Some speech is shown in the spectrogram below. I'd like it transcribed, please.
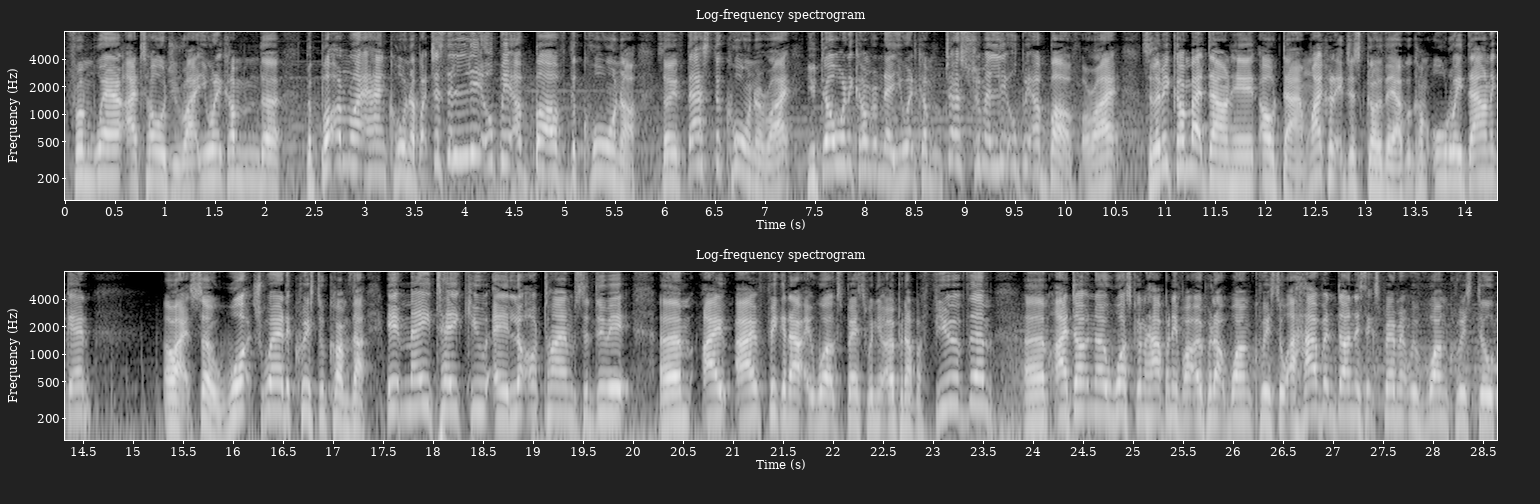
from where I told you, right? You want it to come from the, the bottom right-hand corner, but just a little bit above the corner. So if that's the corner, right, you don't want to come from there. You want it to come just from a little bit above, all right? So let me come back down here. Oh, damn. Why couldn't it just go there? I've got to come all the way down again. All right, so watch where the crystal comes. Now, it may take you a lot of times to do it. Um, I, I figured out it works best when you open up a few of them. Um, I don't know what's going to happen if I open up one crystal. I haven't done this experiment with one crystal.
